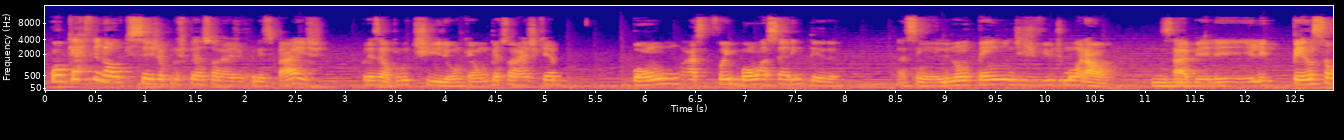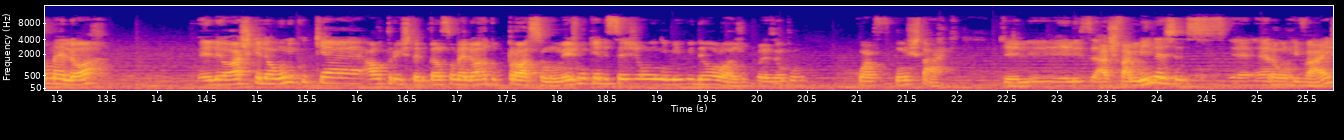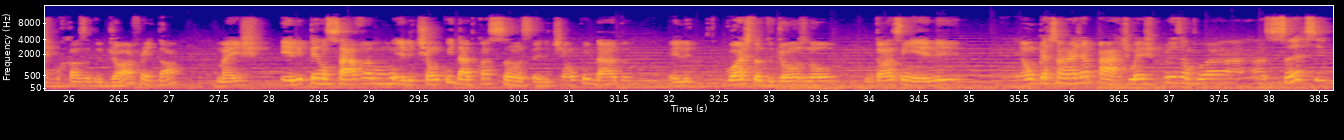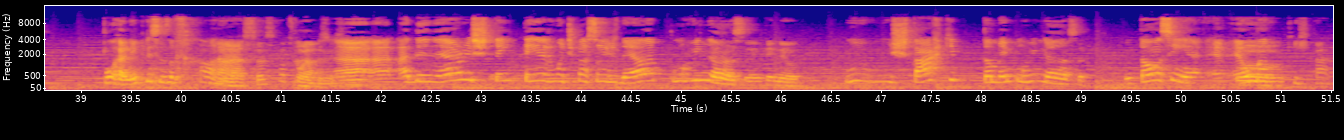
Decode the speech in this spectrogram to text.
qualquer final que seja pros personagens principais, por exemplo, o Tyrion, que é um personagem que é bom, foi bom a série inteira. Assim, ele não tem desvio de moral, sabe? Ele, ele pensa o melhor. Ele, eu acho que ele é o único que é altruísta, ele pensa o melhor do próximo, mesmo que ele seja um inimigo ideológico, por exemplo, com, a, com o Stark. Que ele, eles, as famílias é, eram rivais por causa do Joffrey e tal, mas ele pensava, ele tinha um cuidado com a Sansa, ele tinha um cuidado, ele gosta do Jon Snow, então assim, ele é um personagem à parte, mas, por exemplo, a, a Cersei, porra, nem precisa falar. Ah, né? só se foda. A, a- Daenerys tem, tem as motivações dela por vingança, entendeu? O, o Stark também por vingança. Então, assim, é, é- é uma. O que Stark?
